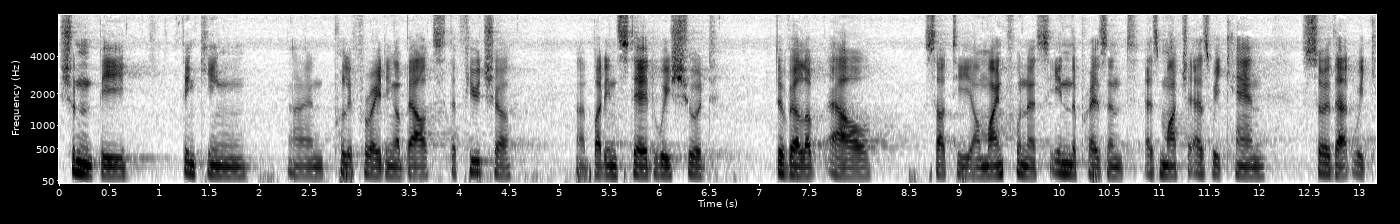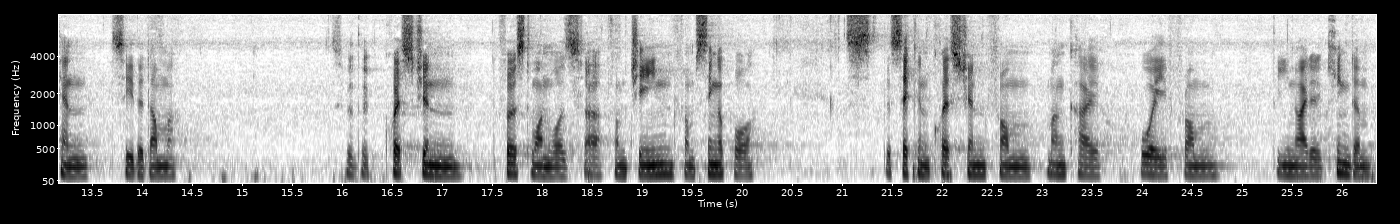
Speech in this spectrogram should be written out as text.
shouldn't be thinking and proliferating about the future uh, but instead we should develop our sati, our mindfulness in the present as much as we can so that we can see the Dhamma. So the question, the first one was uh, from Jean from Singapore. The second question from Mankai Hui from the United Kingdom.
